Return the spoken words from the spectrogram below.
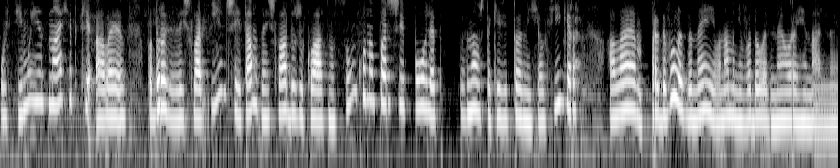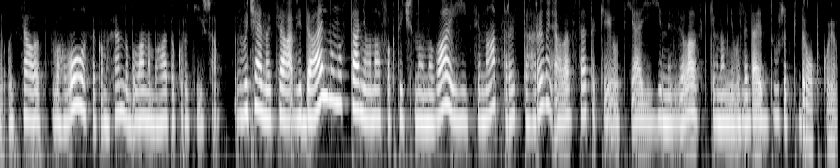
усі мої знахідки, але по дорозі зайшла в інший і там знайшла дуже класну сумку на перший погляд. Знову ж таки від Tommy Hilfiger, але придивилась до неї, вона мені видалась неоригінальною. Оця от з вагового секонд-хенду була набагато крутіша. Звичайно, ця в ідеальному стані, вона фактично нова, її ціна 300 гривень, але все-таки от я її не взяла, оскільки вона мені виглядає дуже підробкою.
